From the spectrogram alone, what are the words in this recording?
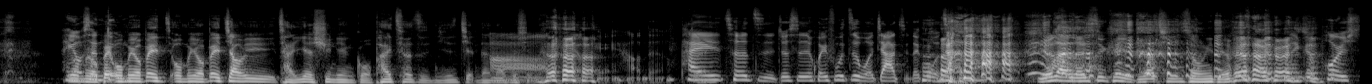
很有深度。我们有被我们有被教育产业训练过，拍车子已经是简单到不行。OK，好的，拍车子就是恢复自我价值的过程。原来人是可以比较轻松一点。那个 Porsche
